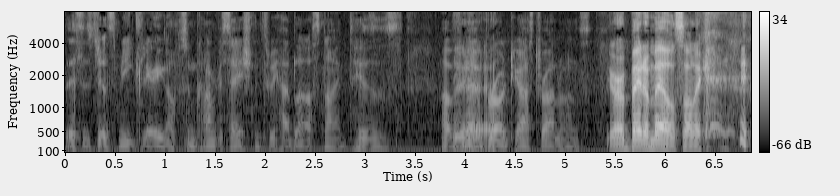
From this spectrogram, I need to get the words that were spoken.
This is just me clearing up some conversations we had last night. This is of no broadcast relevance. You're a beta male, Sonic.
